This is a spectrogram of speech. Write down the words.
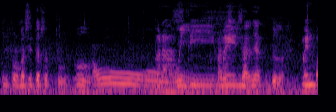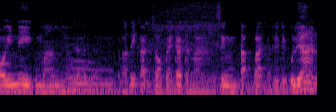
informasi tersebut. Oh, Oh. berarti main misalnya gitulah. main poin ini iku mang ya. Iya, iya. Berarti kak jauh beda dengan sing tak pelajari di kuliahan.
